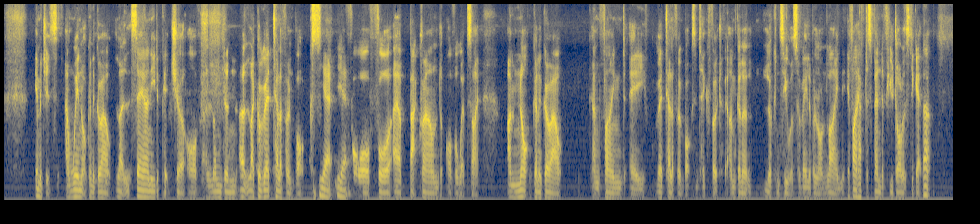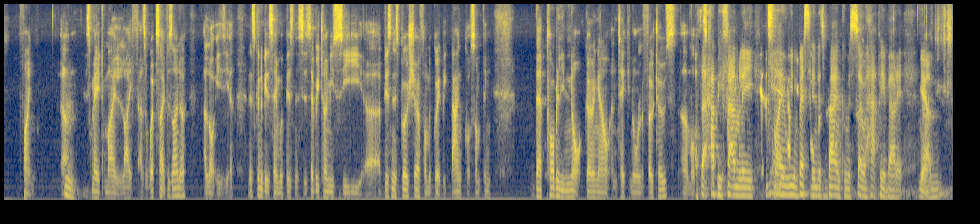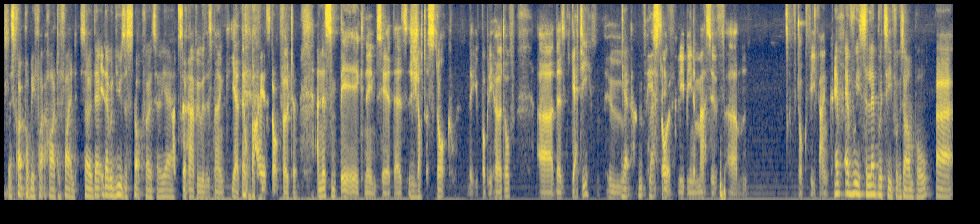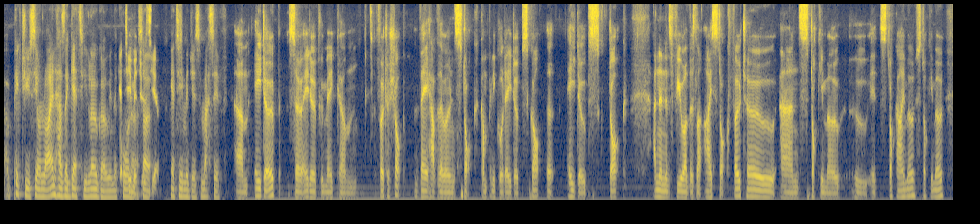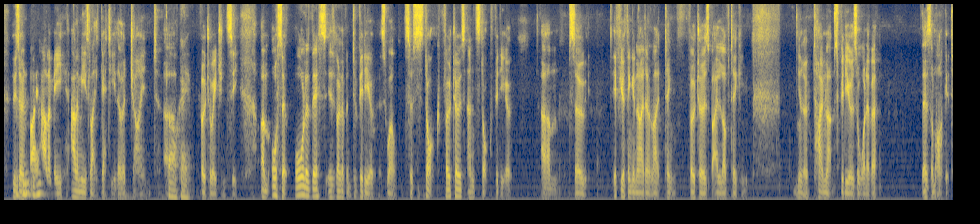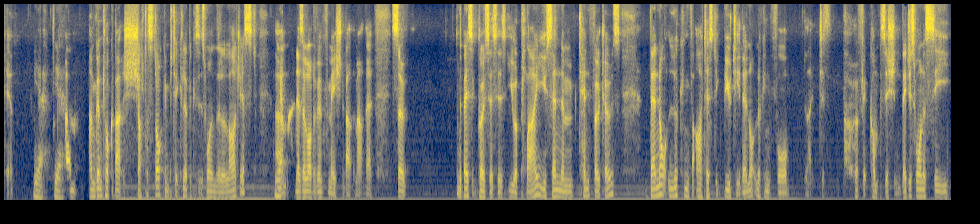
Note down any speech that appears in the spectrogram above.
images and we're not going to go out like let's say i need a picture of a london uh, like a red telephone box yeah yeah for for a background of a website i'm not going to go out and find a red telephone box and take a photo of it i'm going to look and see what's available online if i have to spend a few dollars to get that fine um, mm. it's made my life as a website designer a lot easier. And it's going to be the same with businesses. Every time you see uh, a business brochure from a great big bank or something, they're probably not going out and taking all the photos um, of, of that happy family. Yeah, we invested in this bank and we're so happy about it. Yeah, um, it's quite probably quite hard to find. So they, yeah. they would use a stock photo. Yeah, I'm so happy with this bank. Yeah, they'll buy a stock photo, and there's some big names here. There's mm. Shutterstock that you've probably heard of. Uh, there's Getty, who yep, have historically been a massive um, photography bank. Every celebrity, for example, uh, a picture you see online has a Getty logo in the Getty corner. Images, so yeah. Getty Images, massive. Um, Adobe, so Adobe who make um, Photoshop, they have their own stock company called Adobe Scott, uh, Adobe Stock, and then there's a few others like iStock Photo and Stockimo, who it's Stockimo, Stockimo, who's mm-hmm, owned by mm-hmm. Alamy. Alamy's like Getty; they're a giant. Uh, oh, okay photo agency. Um, also, all of this is relevant to video as well. So stock photos and stock video. Um, so if you're thinking, I don't like taking photos, but I love taking, you know, time lapse videos or whatever, there's a market here. Yeah, yeah. Um, I'm going to talk about Shutterstock in particular because it's one of the largest. Um, yeah. There's a lot of information about them out there. So the basic process is you apply, you send them 10 photos, they're not looking for artistic beauty. They're not looking for like just perfect composition. They just want to see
